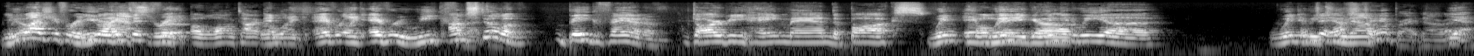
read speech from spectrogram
you We know, watched it for a we year and a liked half it straight. for a long time. Or And like every like every week. for I'm that still time. a big fan of Darby, Hangman, the Bucks. When and Omega. When, when did we? uh When did we tune out? champ right now, right? Yeah.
